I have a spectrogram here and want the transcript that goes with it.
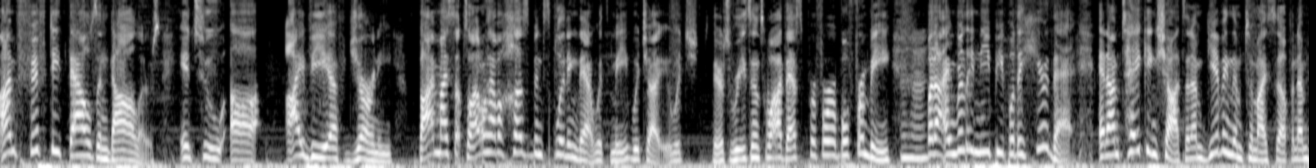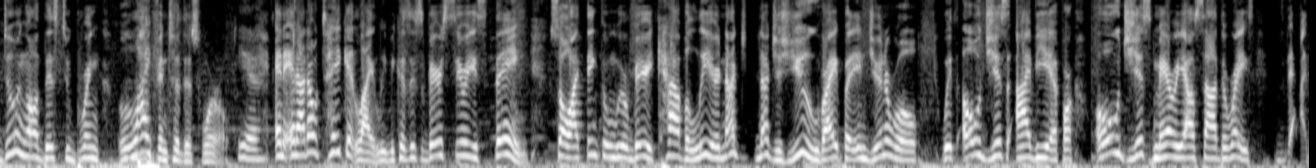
I'm fifty thousand dollars into uh, IVF journey by myself, so I don't have a husband splitting that with me, which I which there's reasons why that's preferable for me. Mm-hmm. But I really need people to hear that, and I'm taking shots and I'm giving them to myself, and I'm doing all this to bring life into this world. Yeah. and and I don't take it lightly because it's a very serious thing. So I think when we were very cavalier, not not just you, right, but in general with oh just IVF or oh just marry outside the race. That,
